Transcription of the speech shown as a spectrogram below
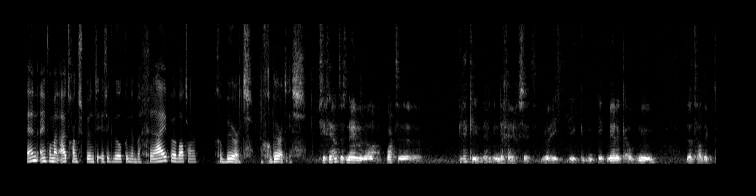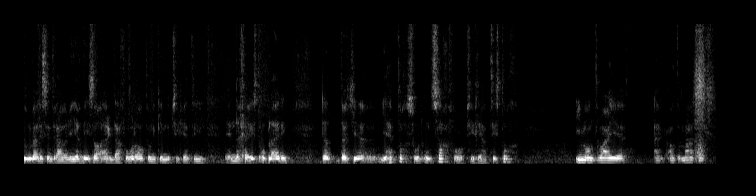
En een van mijn uitgangspunten is: ik wil kunnen begrijpen wat er gebeurt of gebeurd is. Psychiaters nemen wel een aparte plek in hè, in de GGZ. Ik, ik, ik merk ook nu dat had ik toen bij de Centrale Reerdienst al, eigenlijk daarvoor al, toen ik in de psychiatrie en de geestopleiding. Dat, dat je, je hebt toch een soort ontzag voor psychiater. Het is toch iemand waar je eigenlijk automatisch,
